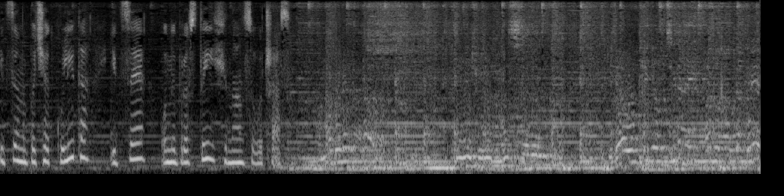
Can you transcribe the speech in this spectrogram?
і це на початку літа, і це у непростий фінансово час. Я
